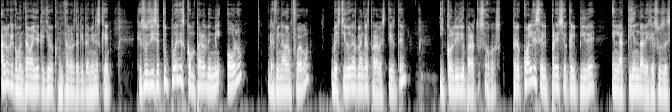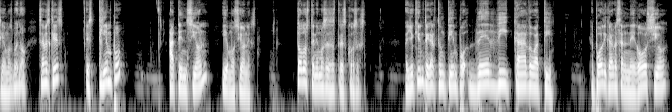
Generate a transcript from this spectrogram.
algo que comentaba ayer que quiero comentar ahorita aquí también es que Jesús dice, tú puedes comprar de mí oro refinado en fuego, vestiduras blancas para vestirte y colirio para tus ojos. Pero ¿cuál es el precio que él pide en la tienda de Jesús? Decíamos, bueno, ¿sabes qué es? Es tiempo, atención y emociones. Todos tenemos esas tres cosas. Yo quiero entregarte un tiempo dedicado a ti. Te puedo dedicar al negocio,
